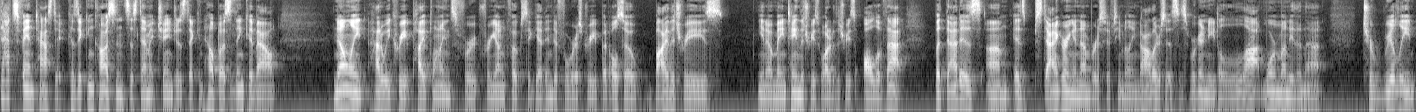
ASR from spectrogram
That's fantastic because it can cause some systemic changes that can help us mm-hmm. think about not only how do we create pipelines for, for young folks to get into forestry, but also buy the trees, you know, maintain the trees, water the trees, all of that. But that is um, as staggering a number as $15 million is, is we're going to need a lot more money than that to really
